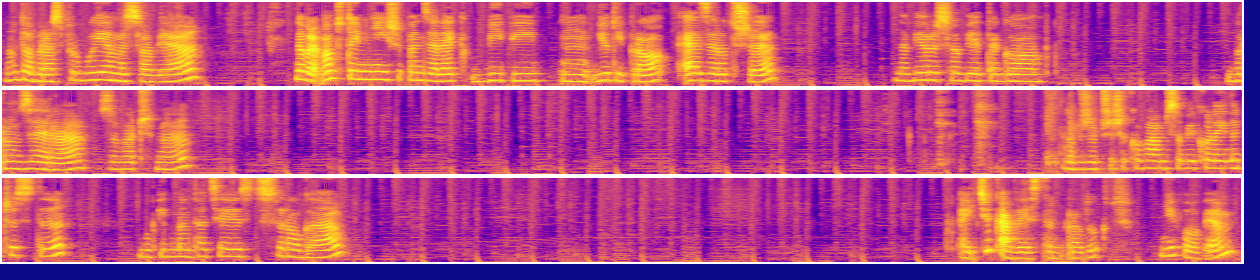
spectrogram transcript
No dobra, spróbujemy sobie. Dobra, mam tutaj mniejszy pędzelek BP mm, Beauty Pro E03. Nabiorę sobie tego bronzera. Zobaczmy. Dobrze, przyszykowałam sobie kolejny czysty, bo pigmentacja jest sroga. Ej, ciekawy jest ten produkt. Nie powiem.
